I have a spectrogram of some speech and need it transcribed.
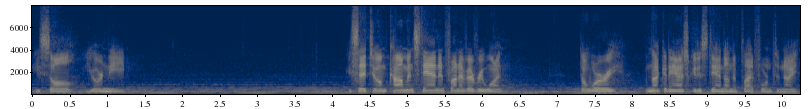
He saw your need. He said to him, Come and stand in front of everyone. Don't worry, I'm not going to ask you to stand on the platform tonight.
